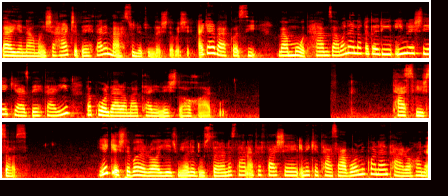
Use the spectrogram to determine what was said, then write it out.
برای نمایش هرچه بهتر محصولتون داشته باشید. اگر به و مد همزمان علاقه دارین این رشته یکی از بهترین و پردرآمدترین رشته ها خواهد بود. تصویرساز یک اشتباه رایج میان دوستداران صنعت فشن اینه که تصور می‌کنن طراحان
